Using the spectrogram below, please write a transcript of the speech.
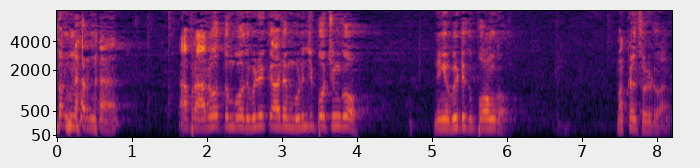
சொன்னார்னா அப்புறம் 69 விழுக்காடு முடிஞ்சு போச்சுங்கோ. நீங்க வீட்டுக்கு போங்கோ. மக்கள் சொல்லிடுவாங்க.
